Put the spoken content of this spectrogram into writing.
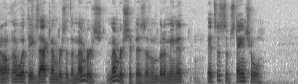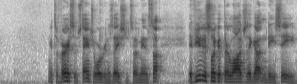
I don't know what the exact numbers of the members membership is of them, but I mean it. It's a substantial. It's a very substantial organization. So I mean, it's not. If you just look at their lodge they got in D.C.,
